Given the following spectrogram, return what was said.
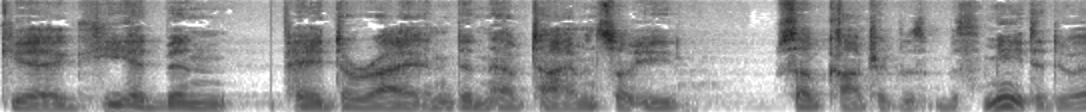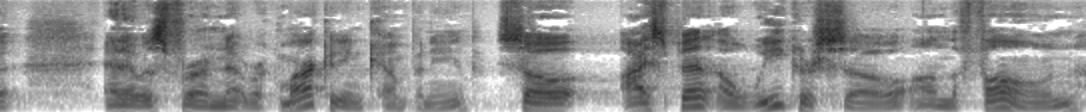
gig. He had been paid to write and didn't have time. And so he subcontracted with, with me to do it. And it was for a network marketing company. So I spent a week or so on the phone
